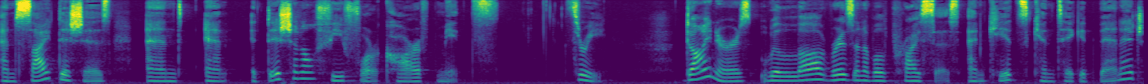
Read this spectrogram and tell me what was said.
and side dishes and an additional fee for carved meats. 3. Diners will love reasonable prices, and kids can take advantage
